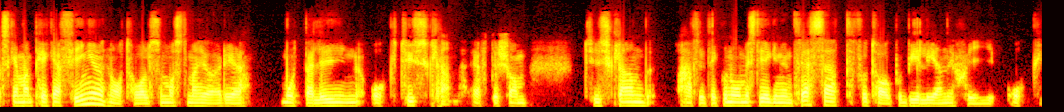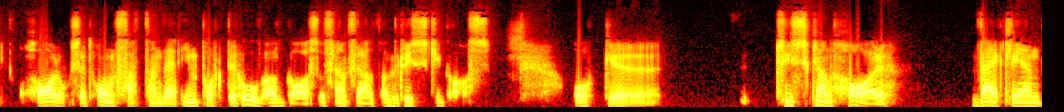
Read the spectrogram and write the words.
Ska man peka finger åt något håll så måste man göra det mot Berlin och Tyskland eftersom Tyskland har haft ett ekonomiskt egenintresse att få tag på billig energi och har också ett omfattande importbehov av gas och framförallt av rysk gas. Och eh, Tyskland har verkligen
